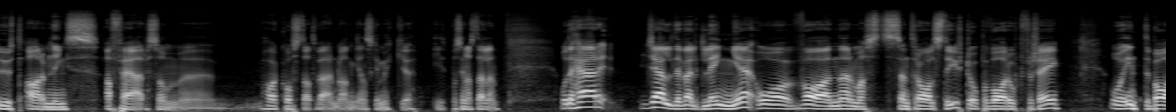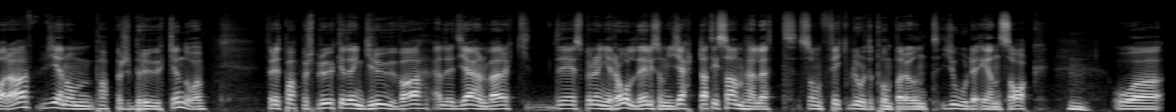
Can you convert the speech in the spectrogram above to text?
utarmningsaffär som eh, har kostat Värmland ganska mycket på sina ställen. Och det här gällde väldigt länge och var närmast centralstyrt då på var ort för sig. Och inte bara genom pappersbruken då. För ett pappersbruk eller en gruva eller ett järnverk, det spelar ingen roll. Det är liksom hjärtat i samhället som fick blodet att pumpa runt, gjorde en sak. Mm. Och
